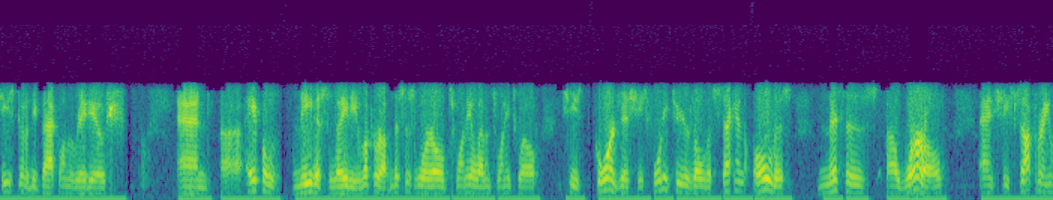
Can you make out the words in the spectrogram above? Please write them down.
she's going to be back on the radio. Show. And uh, April's neatest lady. Look her up, Mrs. World, 2011, 2012. She's gorgeous. She's 42 years old, the second oldest Mrs. Uh, World, and she's suffering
